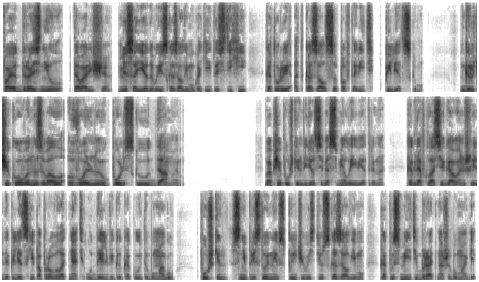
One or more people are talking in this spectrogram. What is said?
Поэт дразнил товарища Мясоедова и сказал ему какие-то стихи, которые отказался повторить Пелецкому. Горчакова называл «вольную польскую дамою». Вообще Пушкин ведет себя смело и ветрено. Когда в классе Гауэншильда Пелецкий попробовал отнять у Дельвига какую-то бумагу, Пушкин с непристойной вспыльчивостью сказал ему, «Как вы смеете брать наши бумаги?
